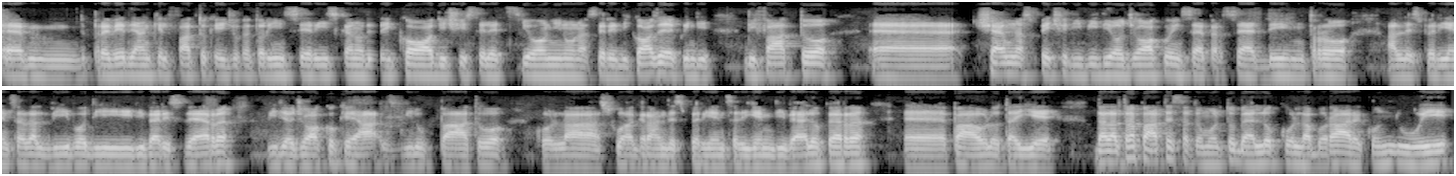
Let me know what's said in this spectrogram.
ehm, prevede anche il fatto che i giocatori inseriscano dei codici, selezionino una serie di cose e quindi di fatto eh, c'è una specie di videogioco in sé per sé dentro all'esperienza dal vivo di, di Verisver, videogioco che ha sviluppato con la sua grande esperienza di game developer eh, Paolo Taglier. Dall'altra parte è stato molto bello collaborare con lui,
